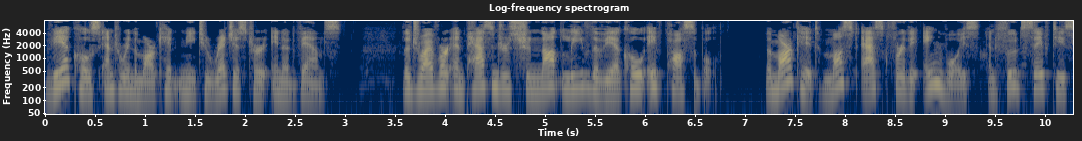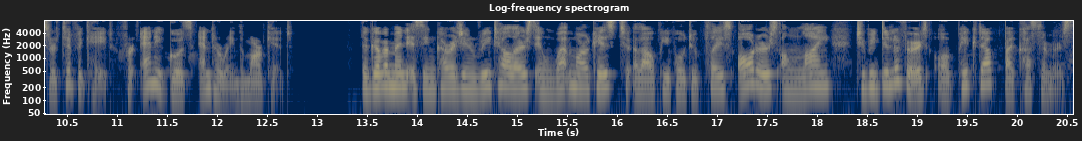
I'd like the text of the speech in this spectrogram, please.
Vehicles entering the market need to register in advance. The driver and passengers should not leave the vehicle if possible. The market must ask for the invoice and food safety certificate for any goods entering the market. The government is encouraging retailers in wet markets to allow people to place orders online to be delivered or picked up by customers.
